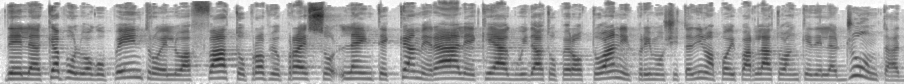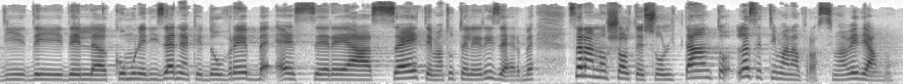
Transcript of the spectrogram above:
del capoluogo Pentro e lo ha fatto proprio presso l'ente camerale che ha guidato per otto anni. Il primo cittadino ha poi parlato anche della giunta di, di, del comune di Isernia che dovrebbe essere a sette ma tutte le riserve saranno sciolte soltanto la settimana prossima. Vediamo.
